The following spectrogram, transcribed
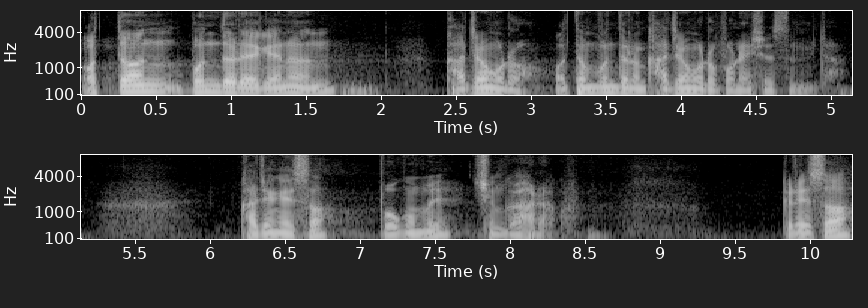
어떤 분들에게는 가정으로, 어떤 분들은 가정으로 보내셨습니다. 가정에서 복음을 증거하라고. 그래서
